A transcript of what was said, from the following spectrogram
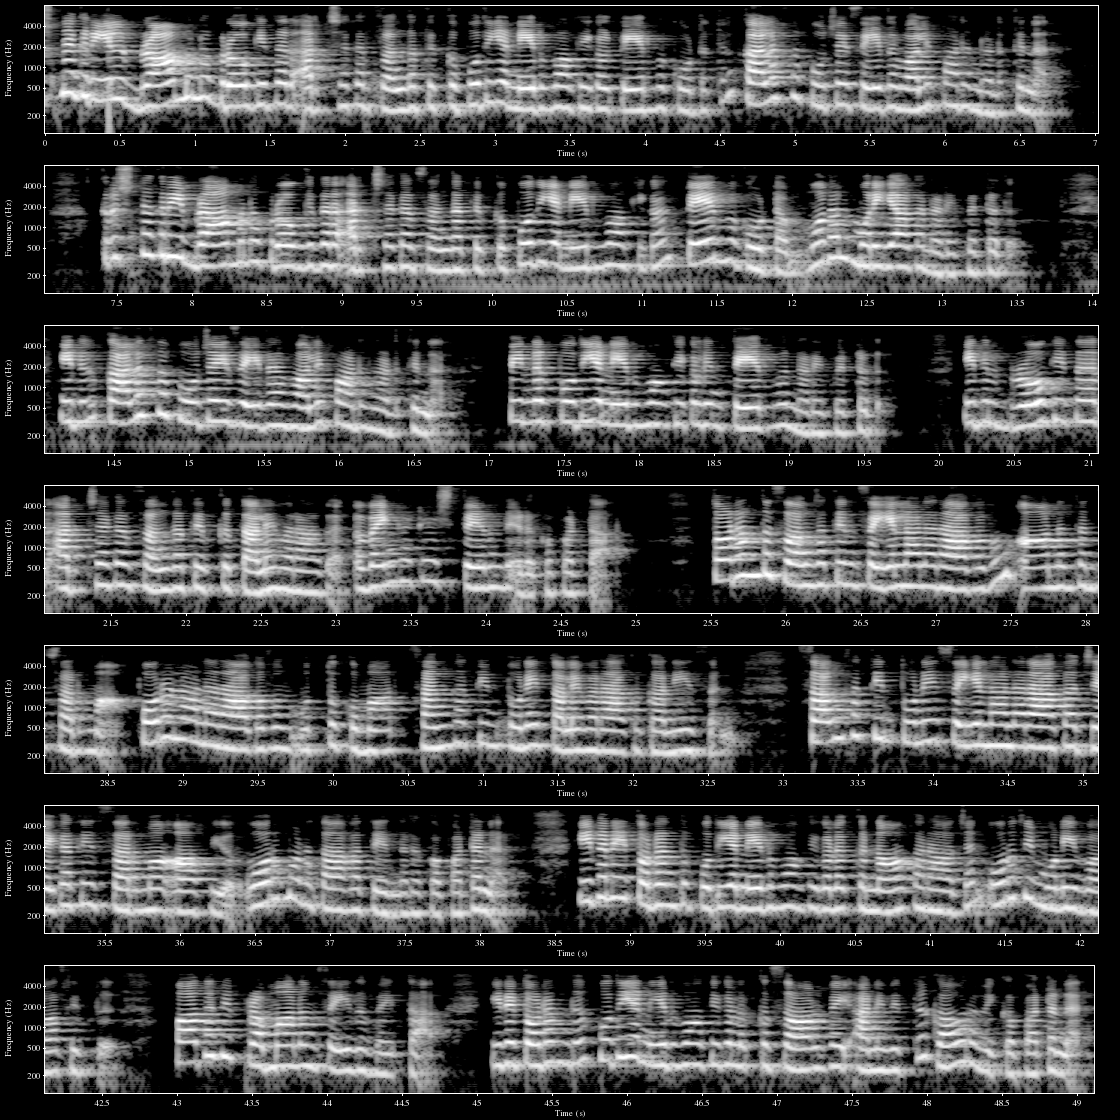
கிருஷ்ணகிரியில் பிராமண புரோகிதர் அர்ச்சகர் சங்கத்திற்கு புதிய நிர்வாகிகள் தேர்வு கூட்டத்தில் கலச பூஜை செய்து வழிபாடு நடத்தினர். கிருஷ்ணகிரி பிராமண புரோகிதர் அர்ச்சகர் சங்கத்திற்கு புதிய நிர்வாகிகள் தேர்வு கூட்டம் முதல் முறையாக நடைபெற்றது. இதில் கலச பூஜை செய்த வழிபாடு நடத்தினர். பின்னர் புதிய நிர்வாகிகளின் தேர்வு நடைபெற்றது. இதில் புரோகிதர் அர்ச்சகர் சங்கத்திற்கு தலைவராக வெங்கடேஷ் தேர்ந்தெடுக்கப்பட்டார். சங்கத்தின் செயலாளராகவும் ஆனந்தன் சர்மா பொருளாளராகவும் முத்துக்குமார் சங்கத்தின் துணை தலைவராக கணேசன் சங்கத்தின் துணை செயலாளராக ஜெகதீஷ் சர்மா ஆகியோர் ஒருமனதாக தேர்ந்தெடுக்கப்பட்டனர். இதனைத் தொடர்ந்து புதிய நிர்வாகிகளுக்கு நாகராஜன் உறுதிமொழி வாசித்து பதவி பிரமாணம் செய்து வைத்தார். இதைத் தொடர்ந்து புதிய நிர்வாகிகளுக்கு சால்வை அணிவித்து கௌரவிக்கப்பட்டனர்.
